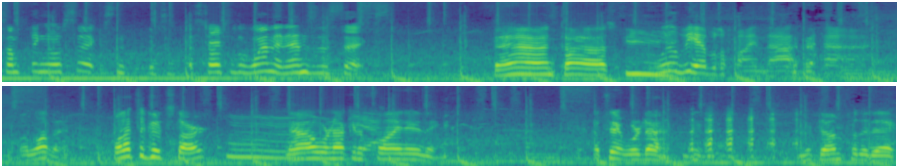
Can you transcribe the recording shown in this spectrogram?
Something 06. It starts with a one and ends with a six. Fantastic. We'll be able to find that. I love it. Well, that's a good start. Hmm. Now we're not going to Yeah. find anything. That's it. We're done. we're done for the day.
